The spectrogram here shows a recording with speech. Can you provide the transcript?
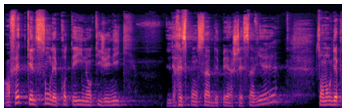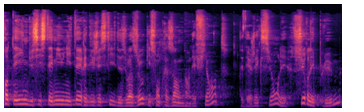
En fait, quelles sont les protéines antigéniques responsables des PHS aviaires? Ce sont donc des protéines du système immunitaire et digestif des oiseaux qui sont présentes dans les fientes, des déjections, sur les plumes,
